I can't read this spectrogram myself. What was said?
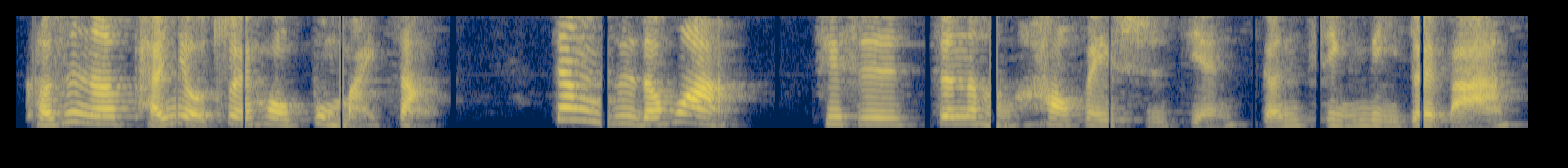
可是呢，朋友最后不买账，这样子的话，其实真的很耗费时间跟精力，对吧？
